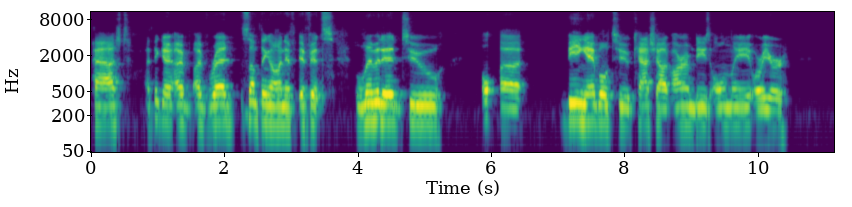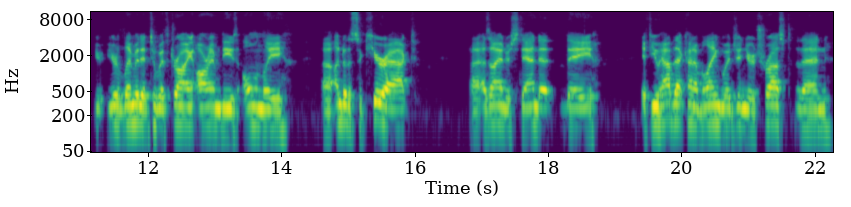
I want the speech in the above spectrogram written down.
passed? I think I, have I've read something on if, if it's limited to uh, being able to cash out RMDs only, or you're you're limited to withdrawing RMDs only uh, under the Secure Act. Uh, as I understand it, they if you have that kind of language in your trust, then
